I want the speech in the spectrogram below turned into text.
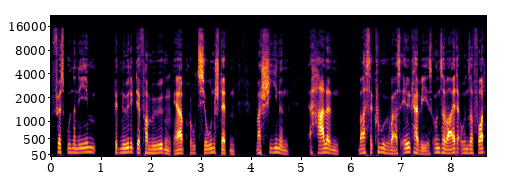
fürs Unternehmen benötigte Vermögen, ja, Produktionsstätten, Maschinen, Hallen, was LKWs und so weiter und so fort,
